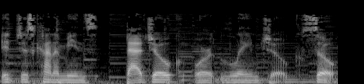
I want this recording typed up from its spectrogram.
it just kind of means bad joke or lame joke. So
